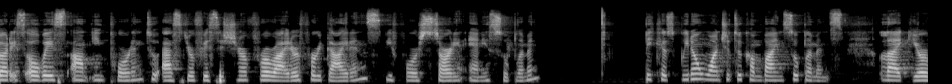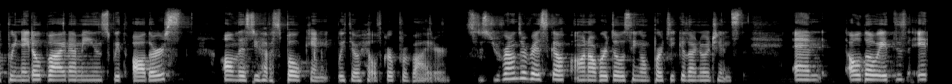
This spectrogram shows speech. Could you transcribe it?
but it's always um, important to ask your physician or provider for guidance before starting any supplement because we don't want you to combine supplements like your prenatal vitamins with others unless you have spoken with your healthcare provider. Since you run the risk of on overdosing on particular nutrients. And although it is it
